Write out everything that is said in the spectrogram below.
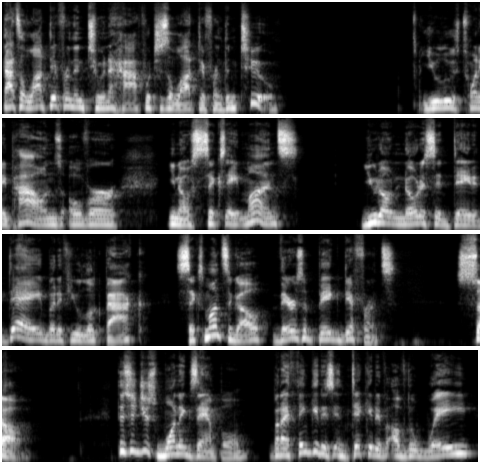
that's a lot different than two and a half, which is a lot different than two. You lose 20 pounds over, you know, six, eight months. You don't notice it day to day, but if you look back six months ago, there's a big difference. So, this is just one example but I think it is indicative of the way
